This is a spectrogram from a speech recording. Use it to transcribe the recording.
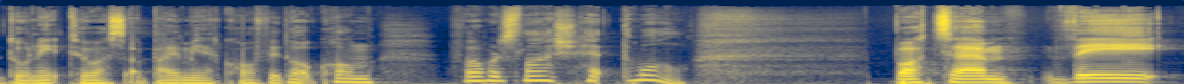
donate to us at buymeacoffee.com forward slash hit the wall. But um, they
